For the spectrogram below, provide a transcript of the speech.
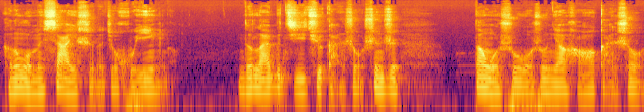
可能我们下意识的就回应了，你都来不及去感受，甚至当我说我说你要好好感受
